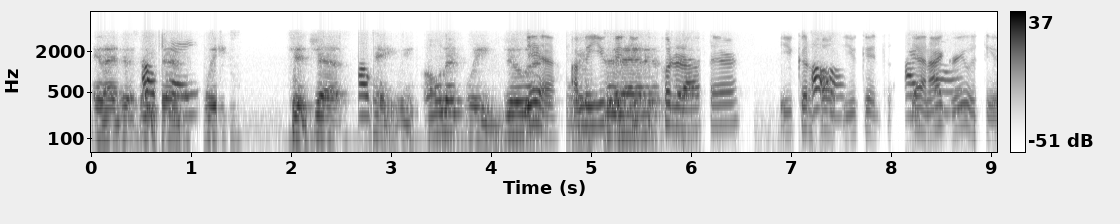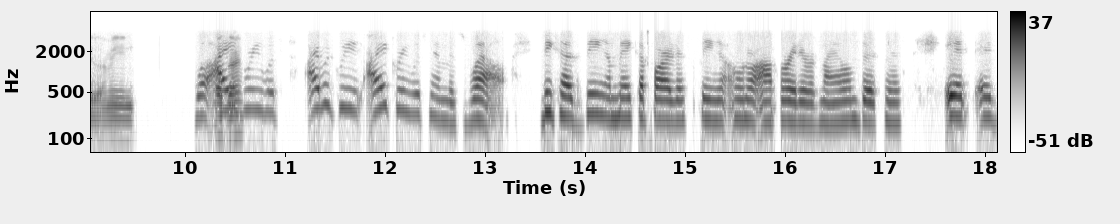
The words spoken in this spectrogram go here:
And I just think Okay. that we to just Okay. hey, we own it, we do it. Yeah, I mean, you good could you could put it out there. You could Uh-oh. hope. You could. Our Yeah, and I agree with you. I mean, Well, I agree with I agree I agree with him as well because being a makeup artist, being an owner operator of my own business, it it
